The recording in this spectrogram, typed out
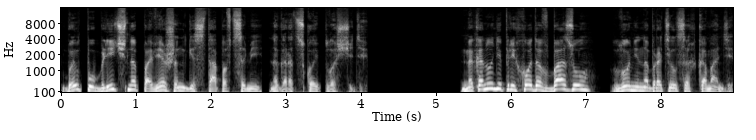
был публично повешен гестаповцами на городской площади. Накануне прихода в базу Лунин обратился к команде.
